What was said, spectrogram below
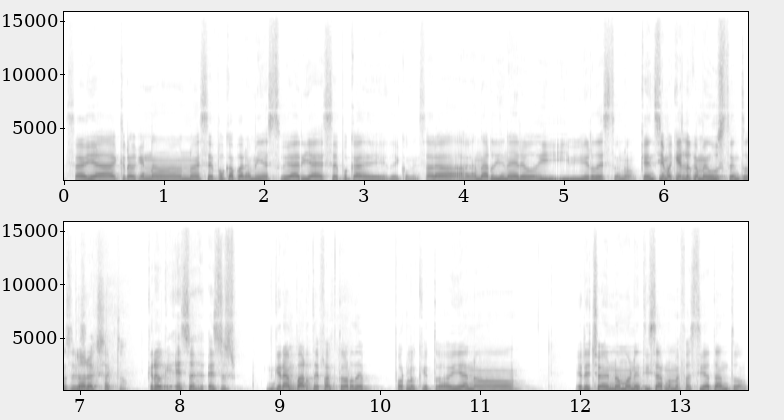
O sea, ya creo que no, no es época para mí de estudiar. Ya es época de, de comenzar a, a ganar dinero y, y vivir de esto, ¿no? Que encima que es lo que me gusta. Entonces, Claro, exacto. creo que eso es, eso es gran parte factor de por lo que todavía no... El hecho de no monetizar no me fastidia tanto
